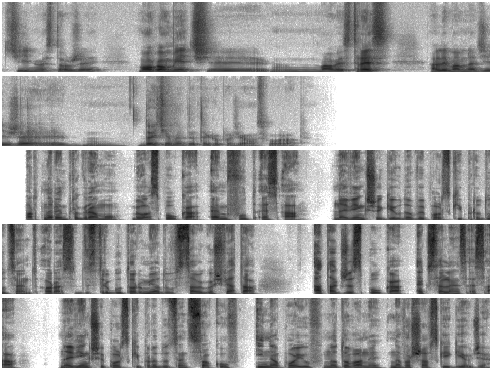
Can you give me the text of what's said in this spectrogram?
ci inwestorzy mogą mieć y, mały stres, ale mam nadzieję, że y, dojdziemy do tego poziomu z powrotem. Partnerem programu była spółka M-Food SA, największy giełdowy polski producent oraz dystrybutor miodów z całego świata, a także spółka Excellence SA, największy polski producent soków i napojów notowany na warszawskiej giełdzie.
